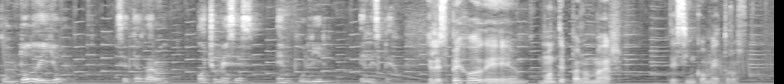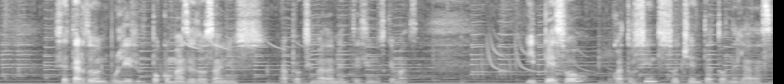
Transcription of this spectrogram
Con todo ello, se tardaron 8 meses en pulir el espejo. El espejo de Monte Palomar de 5 metros se tardó en pulir un poco más de dos años aproximadamente, si no es que más. Y pesó 480 toneladas,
